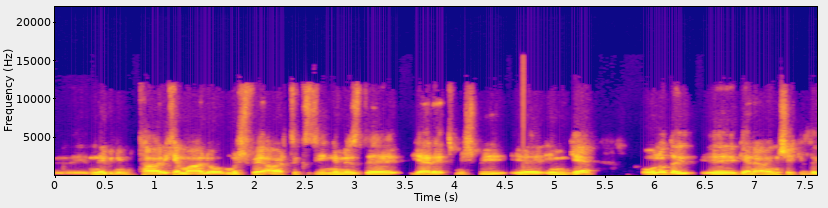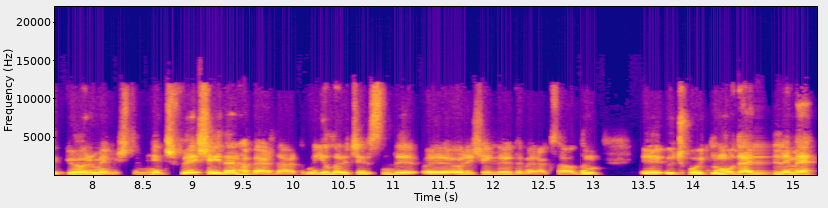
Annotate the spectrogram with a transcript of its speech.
e, ne bileyim tarihe mal olmuş ve artık zihnimizde yer etmiş bir e, imge. Onu da e, gene aynı şekilde görmemiştim hiç ve şeyden haberdardım. Yıllar içerisinde e, öyle şeylere de merak saldım. E, üç boyutlu modelleme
